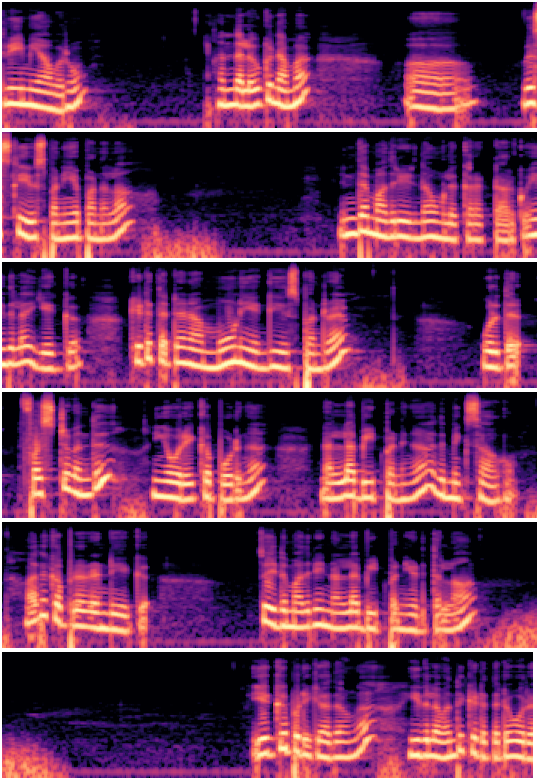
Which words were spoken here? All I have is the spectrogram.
க்ரீமியாக வரும். அந்த அளவுக்கு நம்ம விஸ்கி யூஸ் பண்ணியே பண்ணலாம். இந்த மாதிரி இருந்தால் உங்களுக்கு கரெக்டாக இருக்கும். இதில் எக்கு கிட்டத்தட்ட நான் மூணு எக்கு யூஸ் பண்ணுறேன் ஒருத்தர் ஃபஸ்ட்டு வந்து நீங்கள் ஒரு எக்கை போடுங்க. நல்லா பீட் பண்ணுங்கள் அது மிக்ஸ் ஆகும். அதுக்கப்புறம் ரெண்டு எக்கு ஸோ இது மாதிரி நல்லா பீட் பண்ணி எடுத்துடலாம். எக்கு பிடிக்காதவங்க இதில் வந்து கிட்டத்தட்ட ஒரு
